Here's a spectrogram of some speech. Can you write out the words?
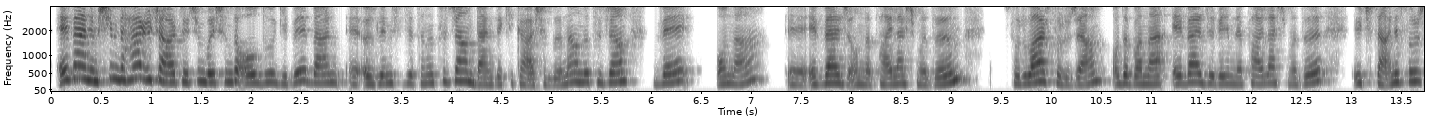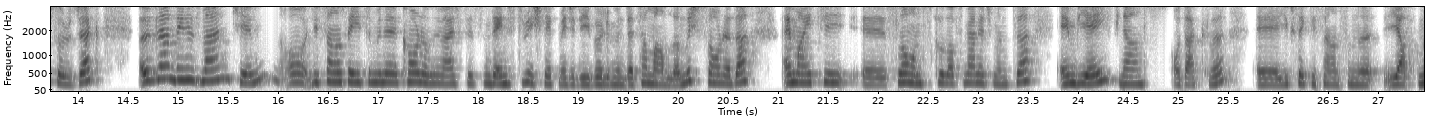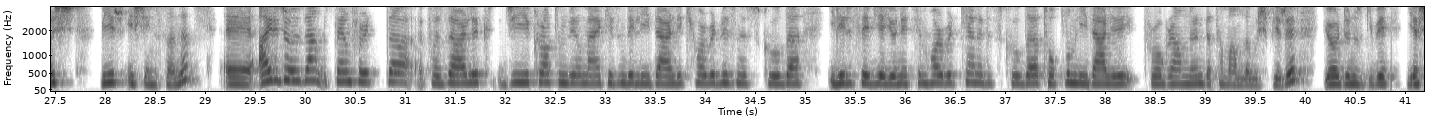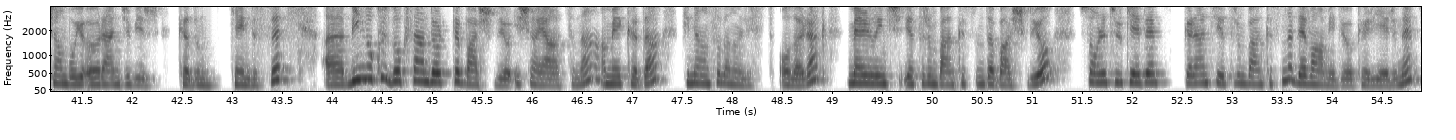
Efendim şimdi her 3 artı 3'ün başında olduğu gibi ben e, Özlem'i size tanıtacağım, bendeki karşılığını anlatacağım ve ona e, evvelce onunla paylaşmadığım sorular soracağım. O da bana evvelce benimle paylaşmadığı üç tane soru soracak. Özlem Denizmen kim? O lisans eğitimini Cornell Üniversitesi'nde Endüstri İşletmeciliği bölümünde tamamlamış. Sonra da MIT e, Sloan School of Management'ta MBA, finans odaklı e, yüksek lisansını yapmış bir iş insanı. E, ayrıca Özlem Stanford'da pazarlık, GE Crotonville merkezinde liderlik, Harvard Business School'da ileri seviye yönetim, Harvard Kennedy School'da toplum liderliği programlarını da tamamlamış biri. Gördüğünüz gibi yaşam boyu öğrenci bir kadın kendisi. 1994'te ee, başlıyor iş hayatına Amerika'da finansal analist olarak Merrill Lynch Yatırım Bankası'nda başlıyor. Sonra Türkiye'de Garanti Yatırım Bankası'nda devam ediyor kariyerine.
